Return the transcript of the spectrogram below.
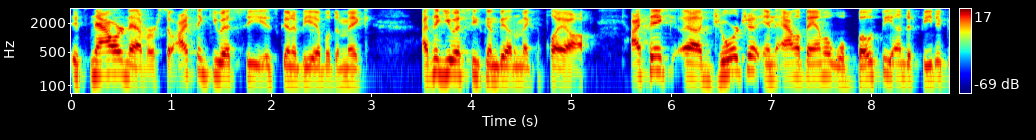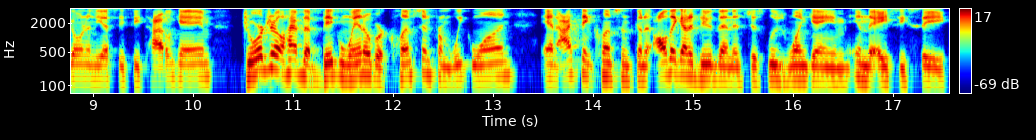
it's now or never. So I think USC is going to be able to make. I think USC is going to be able to make the playoff. I think uh, Georgia and Alabama will both be undefeated going in the SEC title game. Georgia will have that big win over Clemson from week one, and I think Clemson's going to. All they got to do then is just lose one game in the ACC,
